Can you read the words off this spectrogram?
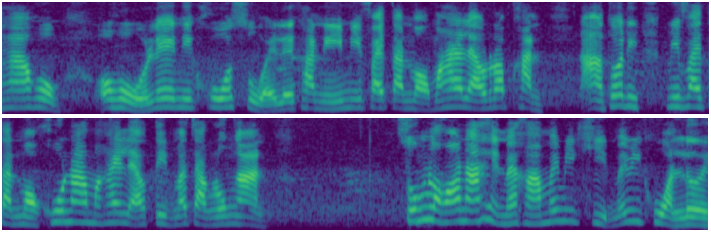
9856 โอ้โห เลขนี้โคสวยเลยคันนี้มีไฟตัดหมอกมาให้แล้วรอบคันอ่าโทษดีมีไฟตัดหมอกคู่หน้ามาให้แล้วติดมาจากโรงงาน ซุ้มล้อนะเห็นไหมคะ ไม่มีขีดไม่มีข่วนเลย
